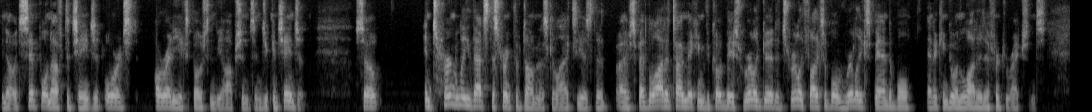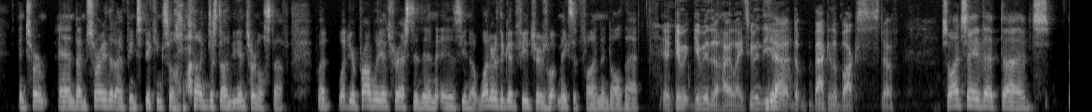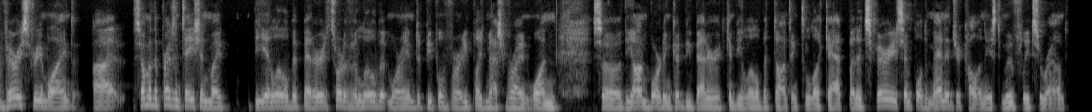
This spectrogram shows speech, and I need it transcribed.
you know, it's simple enough to change it or it's already exposed in the options and you can change it. So internally, that's the strength of Dominus Galaxia is that I've spent a lot of time making the code base really good. It's really flexible, really expandable, and it can go in a lot of different directions. In term, and I'm sorry that I've been speaking so long just on the internal stuff, but what you're probably interested in is, you know, what are the good features, what makes it fun, and all that. Yeah, give me give me the highlights. Give me the yeah. uh, the back of the box stuff. So I'd say that uh, it's very streamlined. Uh, some of the presentation might be a little bit better. It's sort of a little bit more aimed at people who've already played Master of Orion 1. So the onboarding could be better. It can be a little bit daunting to look at, but it's very simple to manage your colonies, to move fleets around.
